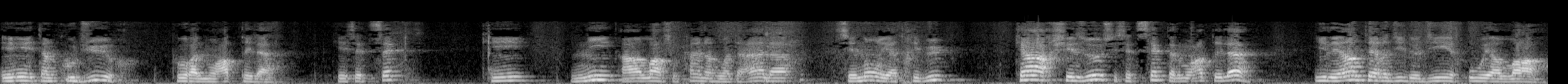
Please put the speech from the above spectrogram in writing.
est un coup dur pour Al-Mu'attila, qui est cette secte qui nie à Allah subhanahu wa ta'ala ses noms et attributs, car chez eux, chez cette secte Al-Mu'attila, il est interdit de dire où est Allah.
